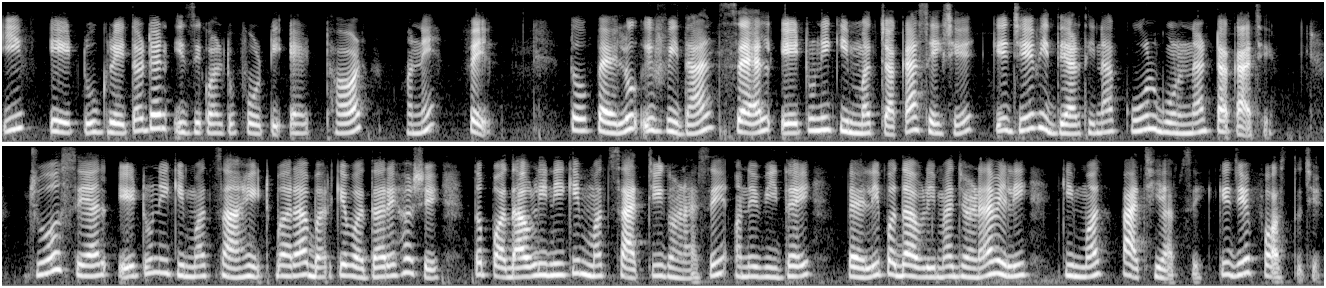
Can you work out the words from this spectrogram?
if a2 greater than is equal to 48 third, અને ફેલ તો પહેલું ઇફ વિધાન સેલ એ ટુની કિંમત ચકાસે છે કે જે વિદ્યાર્થીના કુલ ગુણના ટકા છે. જો સેલ એ ટુની કિંમત સાહીઠ બરાબર કે વધારે હશે, તો પદાવલીની કિંમત સાચી ગણાશે અને વિધેય પહેલી પદાવલીમાં જણાવેલી કિંમત પાછી આપશે, કે જે ફર્સ્ટ છે.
